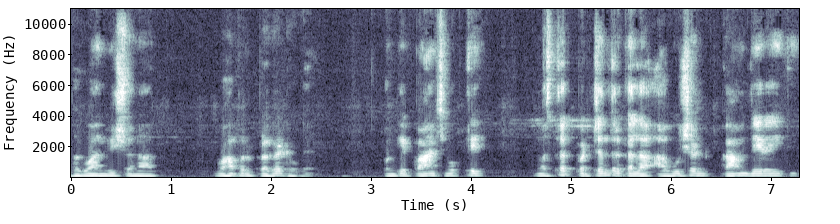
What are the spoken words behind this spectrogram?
भगवान विश्वनाथ वहाँ पर प्रकट हो गए। उनके पाँच थे मस्तक पर चंद्रकला आभूषण काम दे रही थी।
